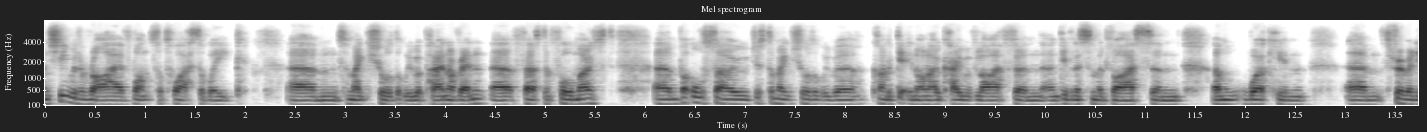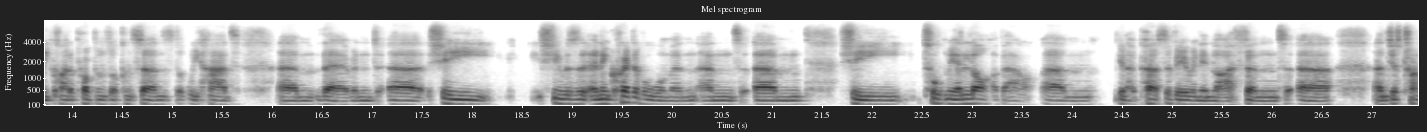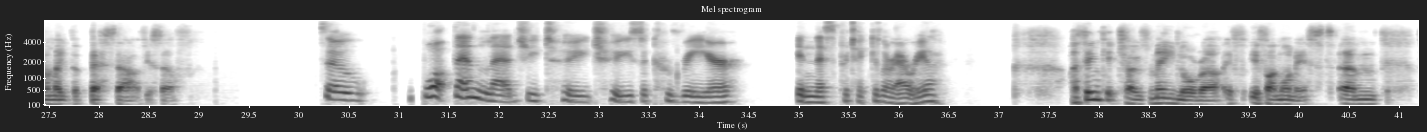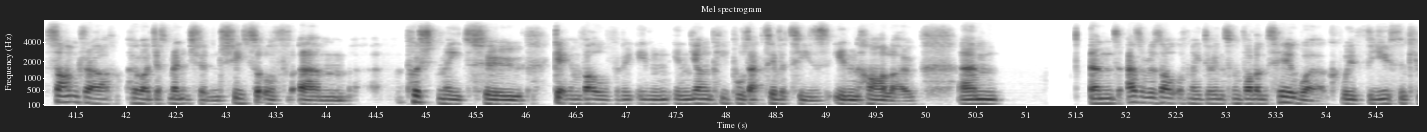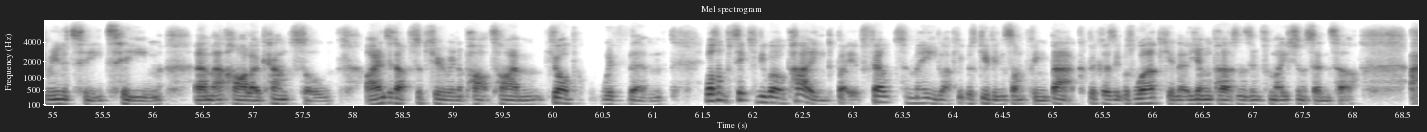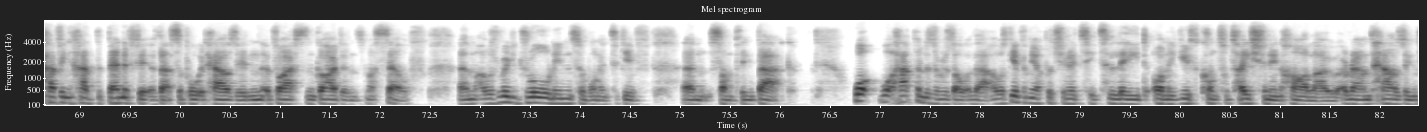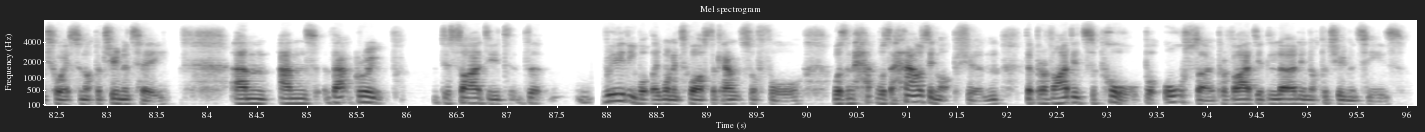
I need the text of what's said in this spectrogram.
and she would arrive once or twice a week um, to make sure that we were paying our rent uh, first and foremost, um, but also just to make sure that we were kind of getting on okay with life and, and giving us some advice and, and working um, through any kind of problems or concerns that we had um, there. And uh, she she was an incredible woman and um, she taught me a lot about um, you know persevering in life and uh, and just trying to make the best out of yourself so what then led you to choose a career in this particular area I think it chose me, Laura. If if I'm honest, um, Sandra, who I just mentioned, she sort of um, pushed me to get involved in in young people's activities in Harlow. Um, and as a result of me doing some volunteer work with the youth and community team um, at Harlow Council, I ended up securing a part time job with them. It wasn't particularly well paid, but it felt to me like it was giving something back because it was working at a young person's information centre. Having had the benefit of that supported housing advice and guidance myself, um, I was really drawn into wanting to give um, something back what what happened as a result of that? I was given the opportunity to lead on a youth consultation in Harlow around housing choice and opportunity, um, and that group decided that really what they wanted to ask the council for was an, was a housing option that provided support but also provided learning opportunities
